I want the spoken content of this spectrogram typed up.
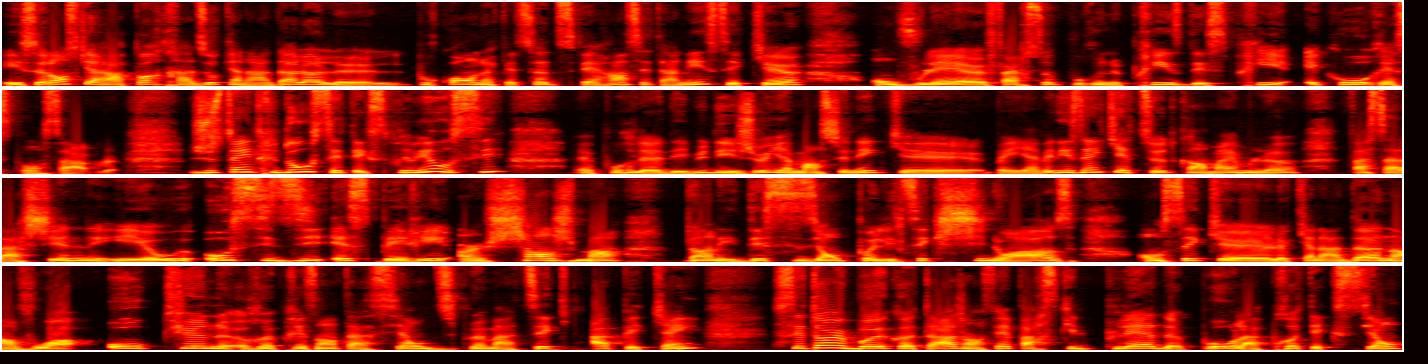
Et selon ce que rapporte Radio Canada, là, le, pourquoi on a fait ça différent cette année, c'est que on voulait euh, faire ça pour une prise d'esprit éco-responsable. Justin Trudeau s'est exprimé aussi pour le début des Jeux, il a mentionné que ben, il y avait des inquiétudes quand même là face à la Chine et aussi dit espérer un changement dans les décisions politiques chinoises. On sait que le Canada n'envoie aucune représentation diplomatique à Pékin. C'est un boycottage en fait parce qu'il plaide pour la protection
